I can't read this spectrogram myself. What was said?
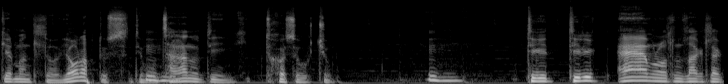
Германд лөө Европт үссэн тийм үү? Цагаануудын зохиосон хөгжим. Тэгээд тэрийг амар олон лаглаг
